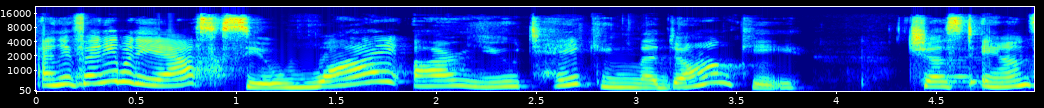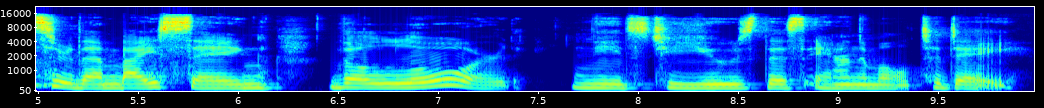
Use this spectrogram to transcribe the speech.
And if anybody asks you, why are you taking the donkey? Just answer them by saying, the Lord needs to use this animal today.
